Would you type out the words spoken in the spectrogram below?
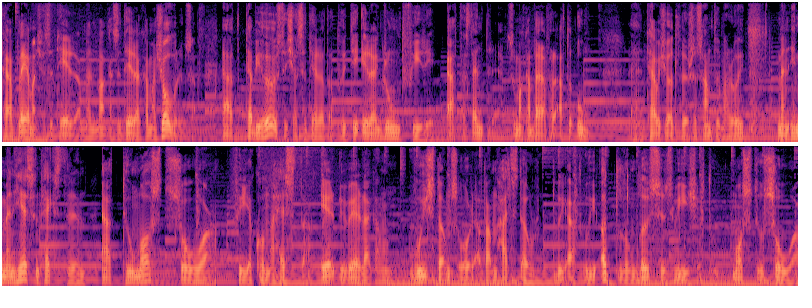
Det här plejer man ikke å sitere, men man kan sitere hva man själv så. At det behøves ikke å sitere det. Det er en grund för att det ständer det. Så man kan bare bära at det om. Det har vi ikke inte ödlösa samtidigt med det. Men, men hesen texten at du måst soa fyrir jeg kunna hesta er i verlegan vysdomsår at han heilt du at i öllum løsens vidskiftum måst du soa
